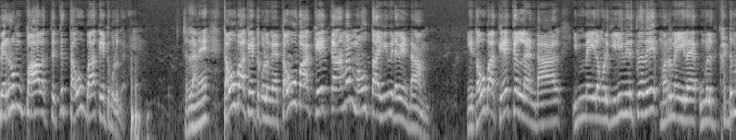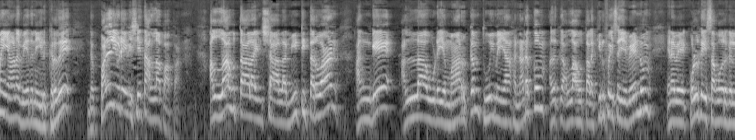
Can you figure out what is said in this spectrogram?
பெரும் பாவத்துக்கு தௌபா கேட்டுக்கொள்ளுங்க. சரிதானே? தௌபா கேட்டுக்கொள்ளுங்க. தௌபா கேட்காம மௌத்தாகி விட வேண்டாம். நீங்க தௌபா கேட்கல என்றால் இம்மையில உங்களுக்கு இழிவு இருக்கிறது மறுமையில உங்களுக்கு கடுமையான வேதனை இருக்கிறது. இந்த பள்ளியுடைய விஷயத்தை அல்லாஹ் பார்ப்பான். அல்லாஹு தாலா இன்ஷா அல்லாஹ் மீட்டி தருவான். அங்கே அல்லாஹ்வுடைய மார்க்கம் தூய்மையாக நடக்கும். அதுக்கு அல்லாஹு தாலா கிருஃபை செய்ய வேண்டும். எனவே கொள்கை சகோதரர்கள்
